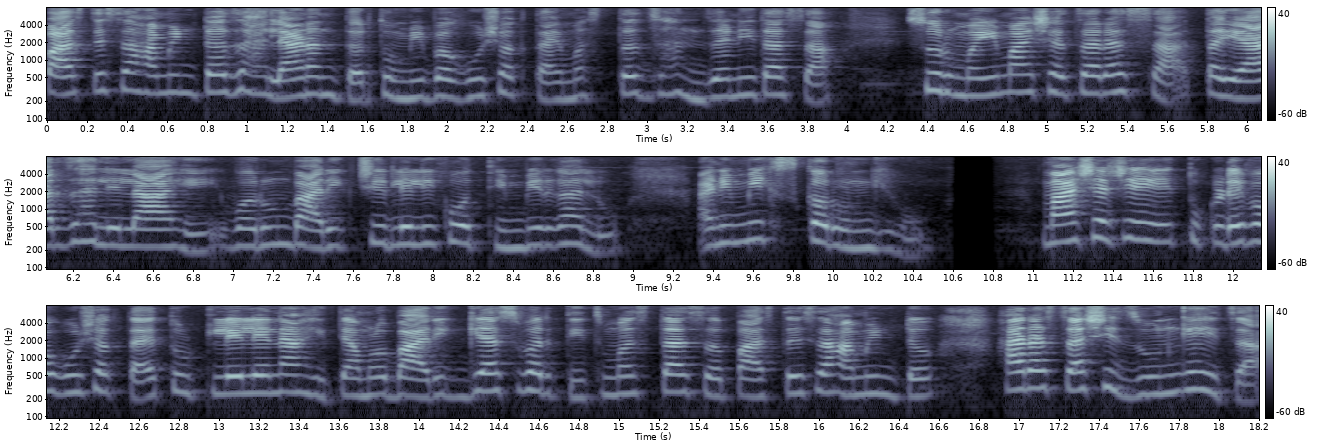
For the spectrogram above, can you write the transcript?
पाच ते सहा मिनटं झाल्यानंतर तुम्ही बघू शकताय मस्त झणझणीत असा सुरमई माशाचा रस्सा तयार झालेला आहे. वरून बारीक चिरलेली कोथिंबीर घालू आणि मिक्स करून घेऊ. माशाचे तुकडे बघू शकताय तुटलेले नाही त्यामुळे बारीक गॅसवरतीच मस्त असं पाच ते सहा मिनटं हा रस्सा शिजवून घ्यायचा.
